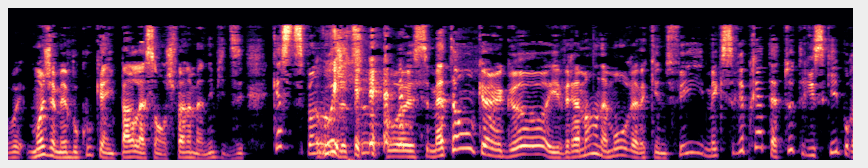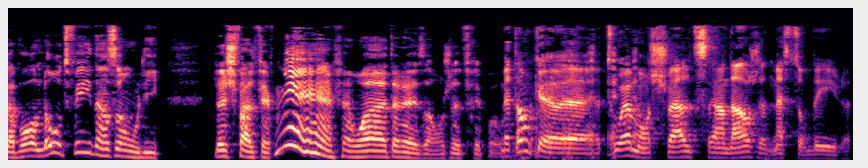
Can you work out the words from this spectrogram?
Oui, moi j'aimais beaucoup quand il parle à son cheval à Mané puis il dit Qu'est-ce que tu penses Oui. de ça? Toi? Mettons qu'un gars est vraiment en amour avec une fille, mais qui serait prêt à tout risquer pour avoir l'autre fille dans son lit. Le cheval fait Ouais, t'as raison, je le ferai pas. Mettons que euh, toi, mon cheval, tu serais en âge de te masturber, là.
